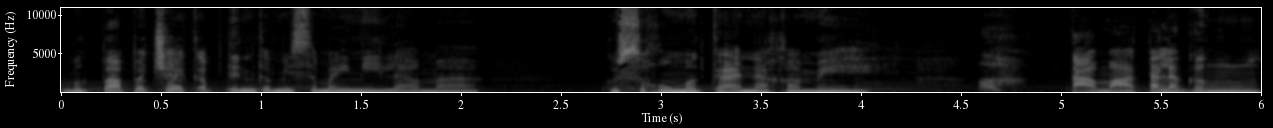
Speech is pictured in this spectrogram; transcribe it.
Magpapa-check up din kami sa Maynila, ma. Gusto kong magkaanak kami. Ah, tama talagang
